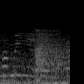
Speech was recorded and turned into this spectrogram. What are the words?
що мені?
